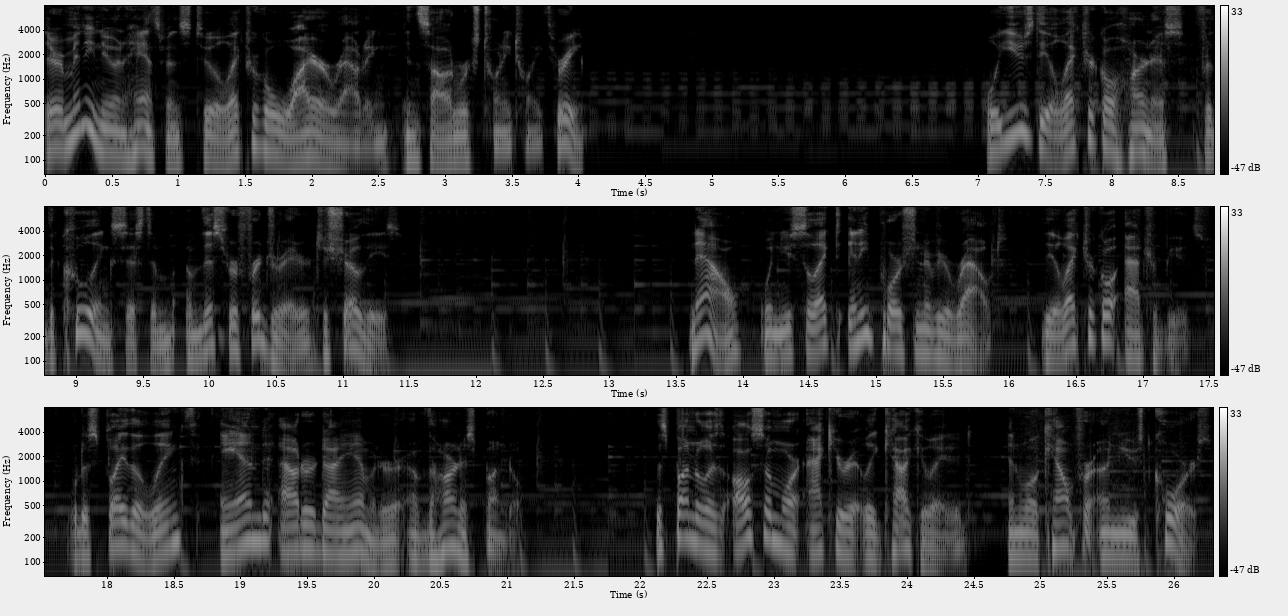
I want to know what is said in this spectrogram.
There are many new enhancements to electrical wire routing in SOLIDWORKS 2023. We'll use the electrical harness for the cooling system of this refrigerator to show these. Now, when you select any portion of your route, the electrical attributes will display the length and outer diameter of the harness bundle. This bundle is also more accurately calculated and will account for unused cores.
